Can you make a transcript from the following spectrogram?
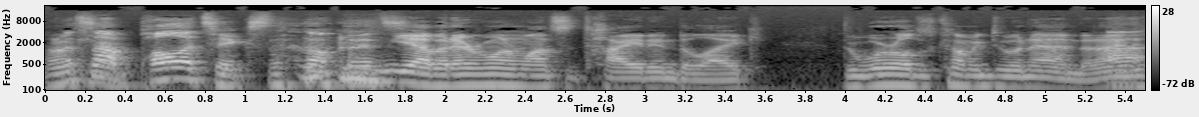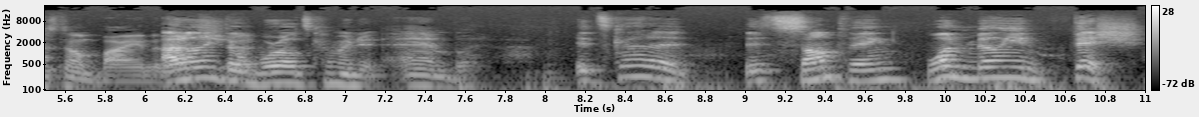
I don't That's care- not politics though. Yeah, but everyone wants to tie it into like the world is coming to an end, and I Uh, just don't buy into. I don't think shit. the world's coming to an end, but it's gotta. It's something. One million fish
